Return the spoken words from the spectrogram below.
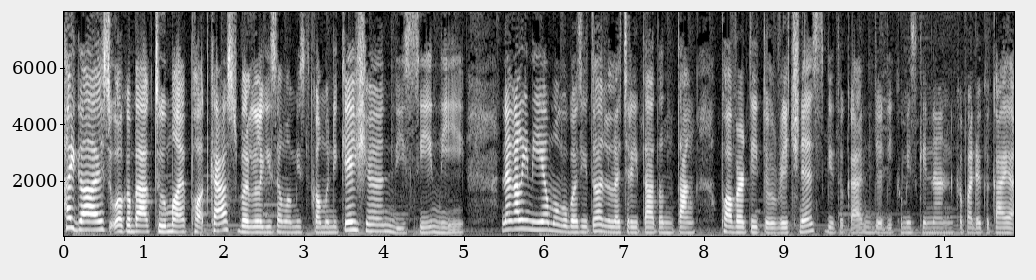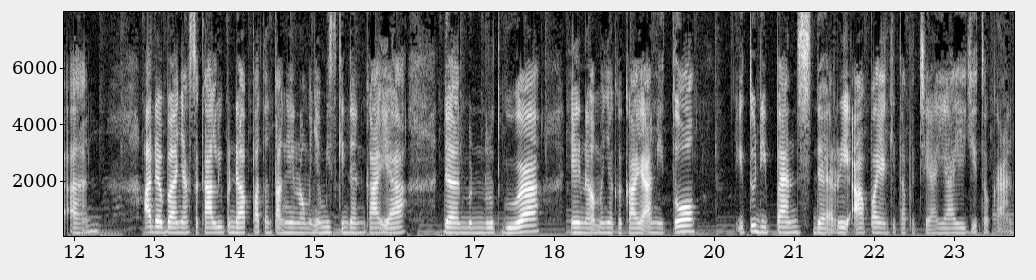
Hai guys, welcome back to my podcast. Balik lagi sama Miss Communication di sini. Nah kali ini yang mau gue bahas itu adalah cerita tentang poverty to richness gitu kan. Jadi kemiskinan kepada kekayaan. Ada banyak sekali pendapat tentang yang namanya miskin dan kaya. Dan menurut gue yang namanya kekayaan itu itu depends dari apa yang kita percayai gitu kan.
